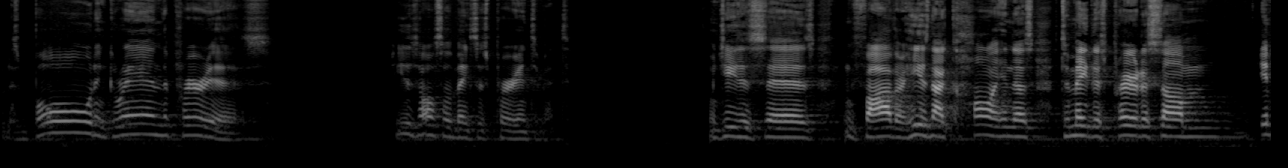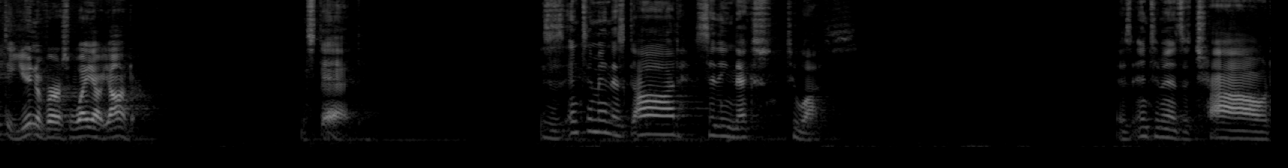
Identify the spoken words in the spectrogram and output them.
But as bold and grand the prayer is, Jesus also makes this prayer intimate. When Jesus says, Father, He is not calling us to make this prayer to some empty universe way out yonder. Instead, is as intimate as God sitting next to us, as intimate as a child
